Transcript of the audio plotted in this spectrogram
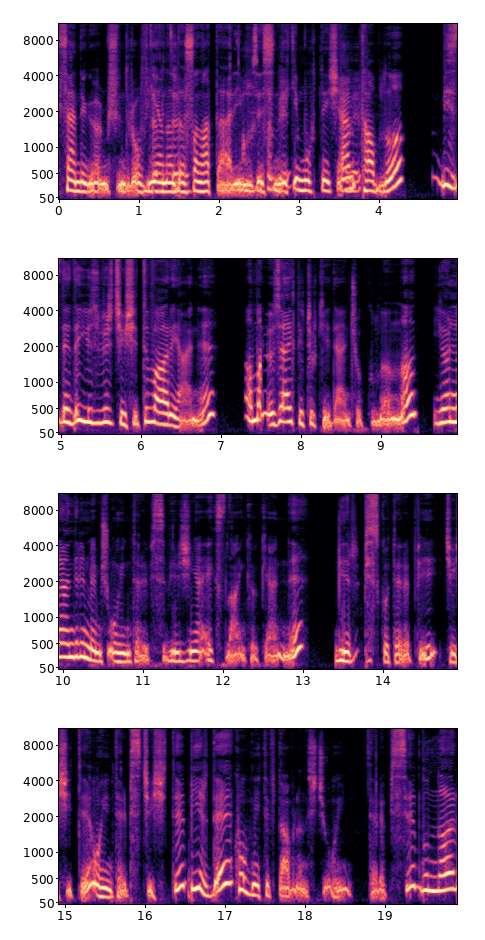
sen de görmüşsündür. O Viyana'da tabii. Sanat Tarihi Müzesi'ndeki muhteşem Evet. tablo. Bizde de 101 çeşidi var yani. Ama özellikle Türkiye'de en çok kullanılan yönlendirilmemiş oyun terapisi Virginia Exline kökenli bir psikoterapi çeşidi, oyun terapisi çeşidi. Bir de kognitif davranışçı oyun terapisi. Bunlar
